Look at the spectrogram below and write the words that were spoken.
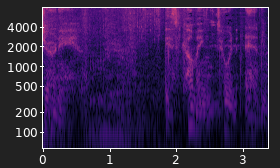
Journey is coming to an end.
